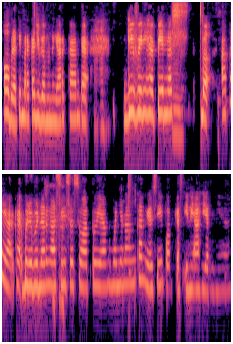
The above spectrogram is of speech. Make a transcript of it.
oh berarti mereka juga mendengarkan kayak Uh-uh. giving Hmm. happiness Mbak, apa ya kayak benar-benar ngasih sesuatu yang menyenangkan gak sih podcast ini akhirnya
